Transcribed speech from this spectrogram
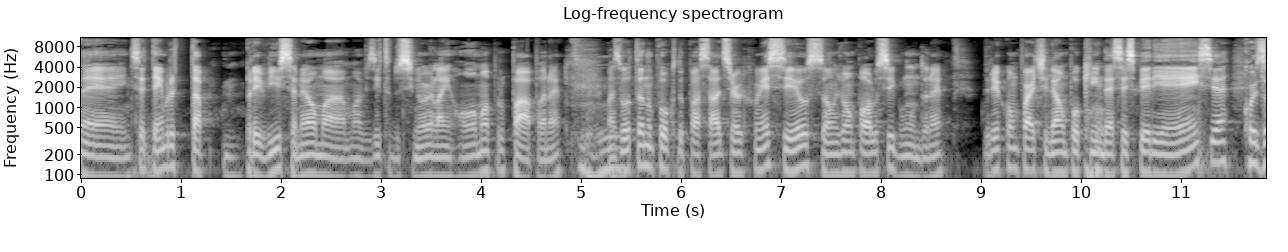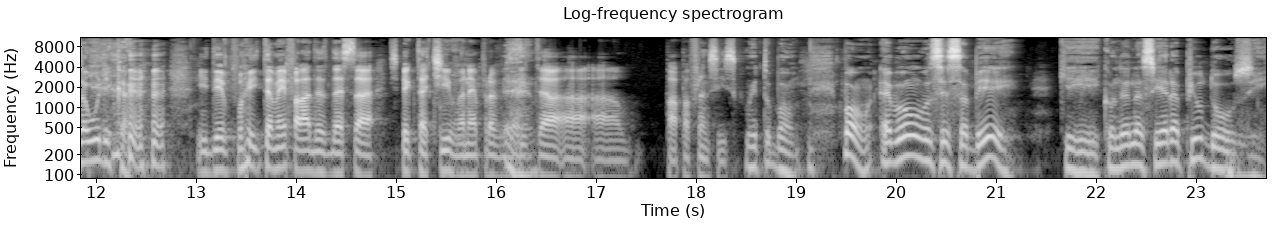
é, em setembro está prevista né, uma, uma visita do senhor lá em Roma para o Papa, né? Uhum. Mas voltando um pouco do passado, o senhor conheceu São João Paulo II, né? Poderia compartilhar um pouquinho uhum. dessa experiência. Coisa única. e depois também falar de, dessa expectativa, né, para visita é. ao Papa Francisco. Muito bom. Bom, é bom você saber que quando eu nasci era Pio XII.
